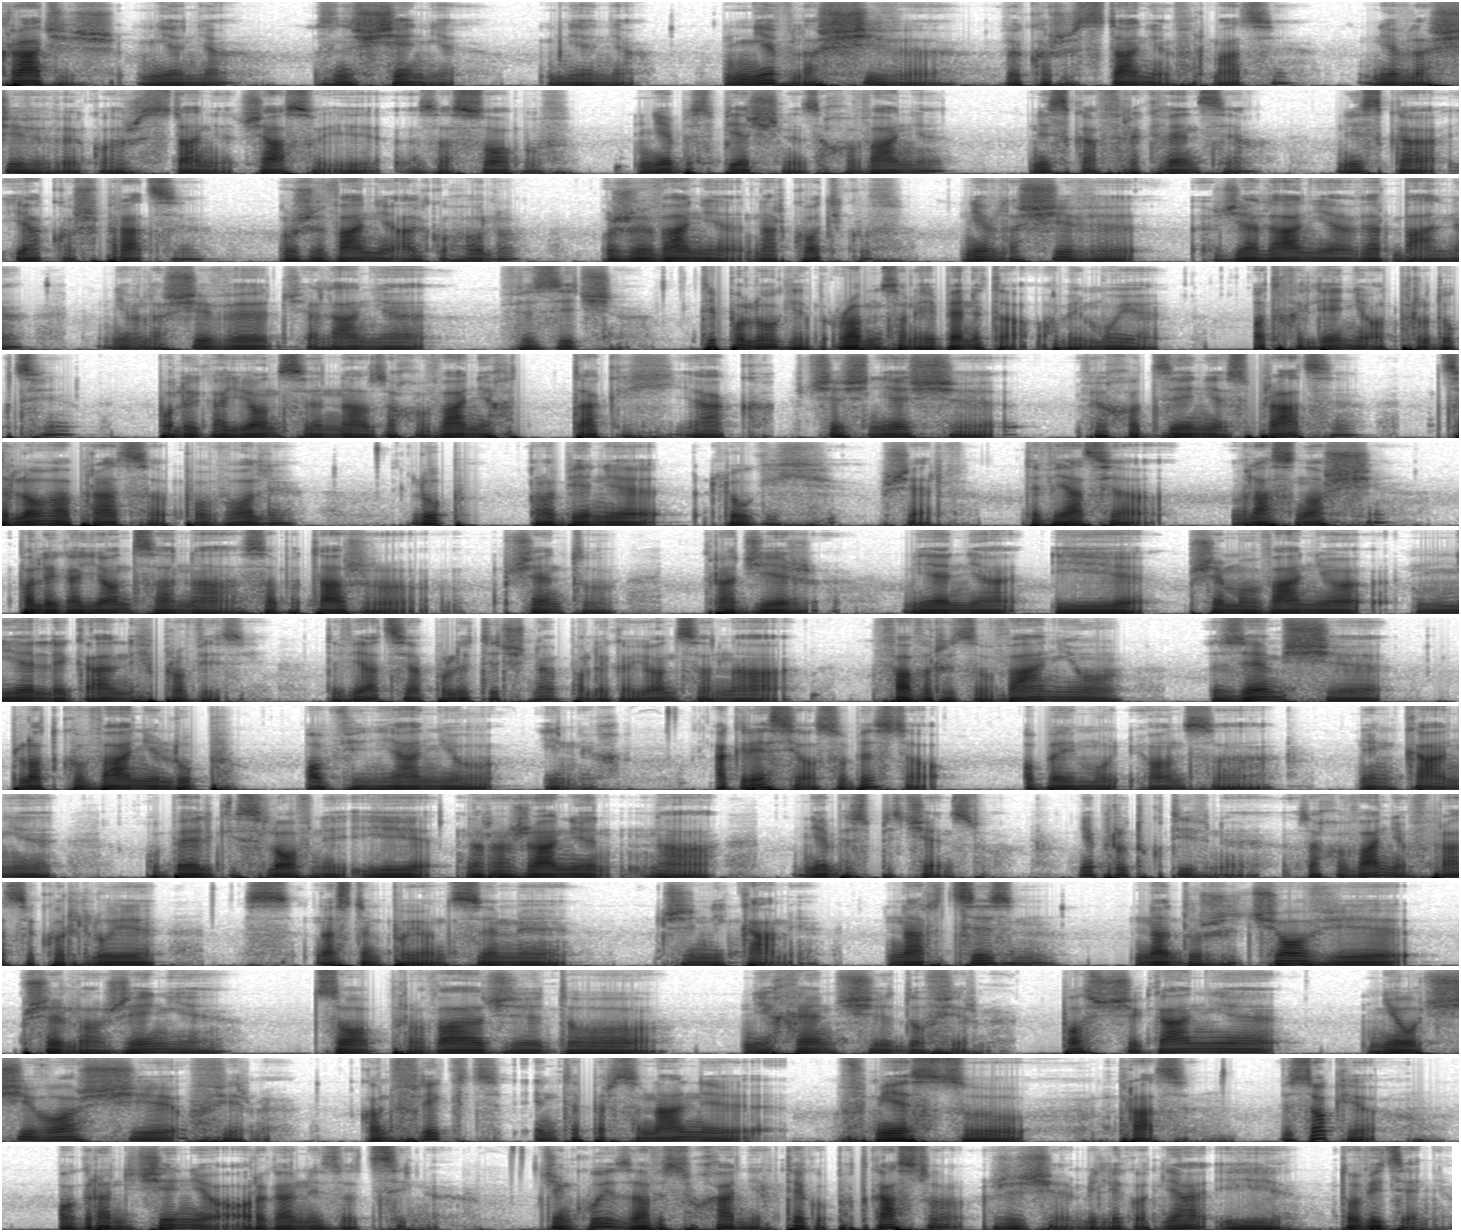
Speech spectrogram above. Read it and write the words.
kradzież mienia, zniesienie mienia, niewłaściwe wykorzystanie informacji, niewłaściwe wykorzystanie czasu i zasobów, niebezpieczne zachowanie, niska frekwencja, niska jakość pracy, używanie alkoholu, używanie narkotyków, niewłaściwe działanie werbalne, niewłaściwe działanie fizyczne. Typologia Robinsona i Bennetta obejmuje odchylenie od produkcji, polegające na zachowaniach takich jak wcześniejsze wychodzenie z pracy, celowa praca powoli lub robienie długich przerw. Dewiacja własności polegająca na sabotażu sprzętu, kradzieży mienia i przyjmowaniu nielegalnych prowizji. Dewiacja polityczna polegająca na faworyzowaniu, zemście, plotkowaniu lub obwinianiu innych. Agresja osobista obejmująca nękanie, obelgi słowne i narażanie na niebezpieczeństwo. Nieproduktywne zachowanie w pracy koreluje z następującymi czynnikami. Narcyzm, nadużyciowe przełożenie, co prowadzi do niechęci do firmy. Postrzeganie nieuczciwości w firmie. Konflikt interpersonalny w miejscu pracy. Wysokie ograniczenie organizacyjne. Dziękuję za wysłuchanie tego podcastu. Życzę miłego dnia i do widzenia.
